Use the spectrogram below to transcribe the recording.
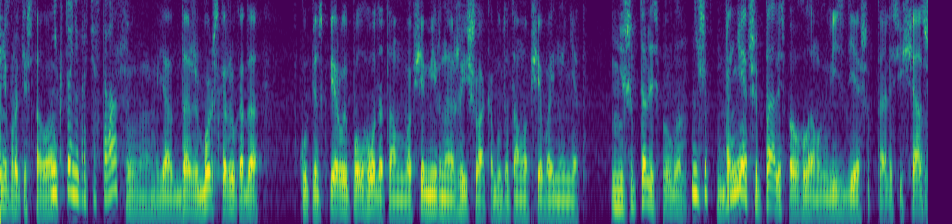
не обычно. протестовал. Никто не протестовал. Я даже больше скажу, когда в Купинск первые полгода там вообще мирная жизнь шла, как будто там вообще войны нет. Не шептались по углам? Не шеп... Да нет, шептались по углам, везде шептались. И сейчас Ну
